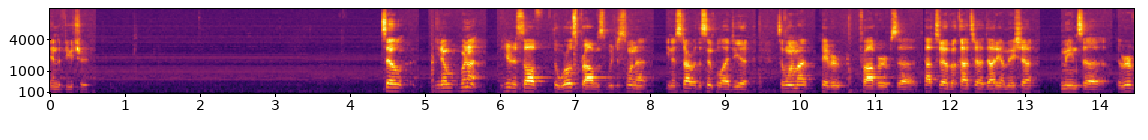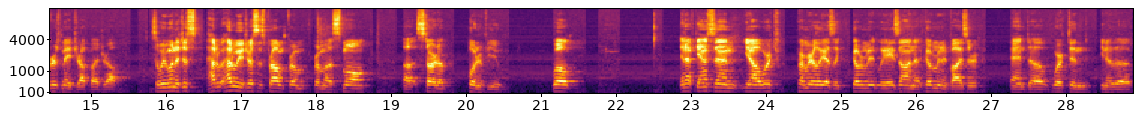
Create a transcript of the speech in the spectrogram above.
in the future. So, you know, we're not here to solve the world's problems. We just want to, you know, start with a simple idea. So one of my favorite proverbs, uh, Katra bakatra darya mesha, means uh, the river is made drop by drop. So we want to just, how do, how do we address this problem from, from a small uh, startup point of view? Well, in Afghanistan, you know, I worked primarily as a government liaison, a government advisor, and uh, worked in, you know, the,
